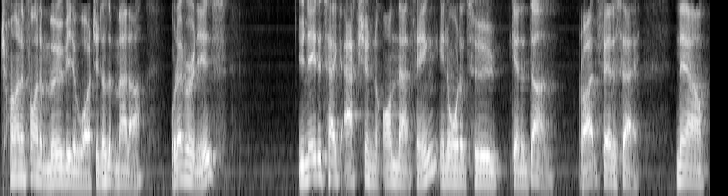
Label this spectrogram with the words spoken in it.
trying to find a movie to watch, it doesn't matter. Whatever it is, you need to take action on that thing in order to get it done, right? Fair to say. Now,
